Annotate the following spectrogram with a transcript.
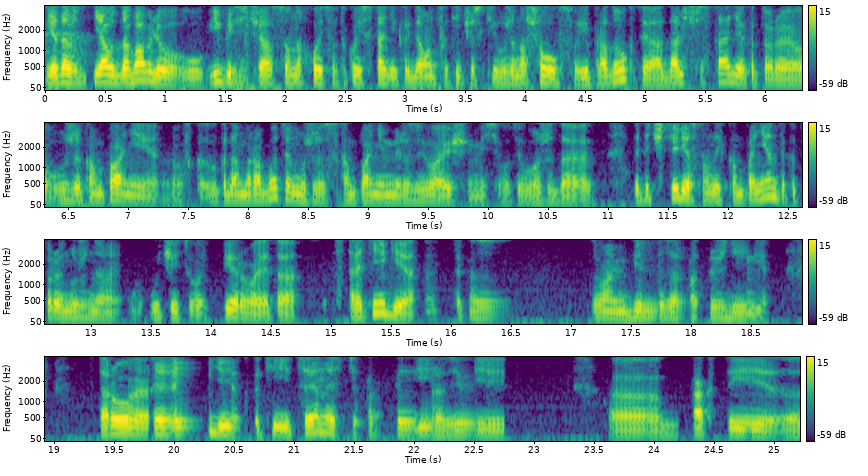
Я даже, я вот добавлю, Игорь сейчас он находится в такой стадии, когда он фактически уже нашел свои продукты, а дальше стадия, которая уже компании, когда мы работаем уже с компаниями развивающимися, вот его ожидают. Это четыре основных компонента, которые нужно учитывать. Первое – это стратегия, так называемый бизнес зарабатываешь деньги. Второе – это люди, какие ценности, как ты развиваешь э, как ты, э,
